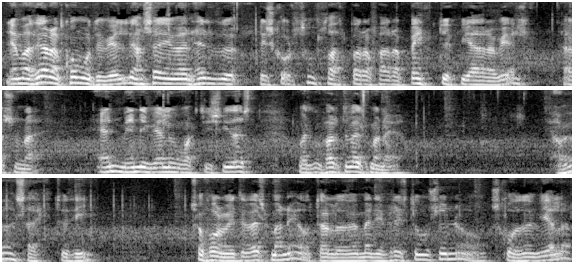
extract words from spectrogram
Nefna þegar hann kom út í vélni, hann segi við hann, heyrðu, Biskor, þú þarf bara að fara beint upp í aðra vél. Það er svona enn minni vélum vart í síðast og verðum að fara til Vestmanneja. Já, já, hann sagði ekkert við því. Svo fórum við til Vestmanni og töluðum við menn í fristúsinu og skoðum vélar.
